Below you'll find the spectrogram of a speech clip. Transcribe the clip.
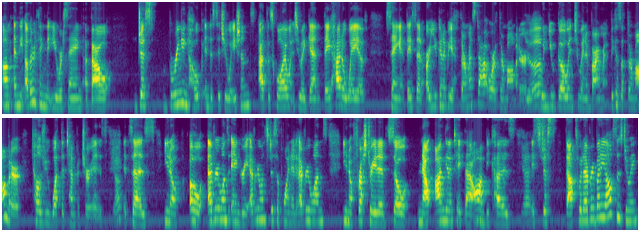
Um, and the other thing that you were saying about just bringing hope into situations at the school I went to again, they had a way of saying it. They said, "Are you going to be a thermostat or a thermometer Yep. when you go into an environment?" Because a thermometer tells you what the temperature is. Yep. It says, you know, oh, everyone's angry, everyone's disappointed, Yep. everyone's, you know, frustrated. So now I'm going to take that on because Yes. it's just that's what everybody else is doing.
